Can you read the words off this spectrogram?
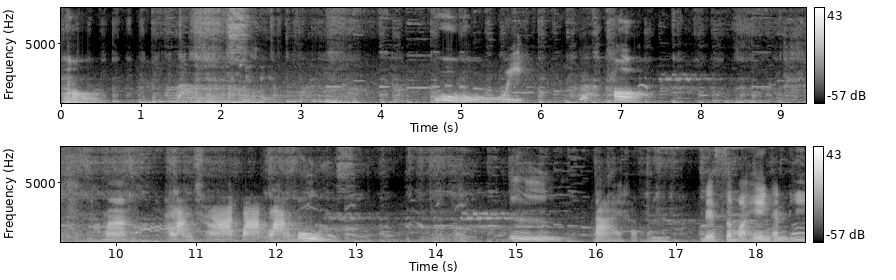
โอ้ อ้โหโอ้มาพลังชาร์จปากล่างบูมเออตายครับเดสมาเฮงทันที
